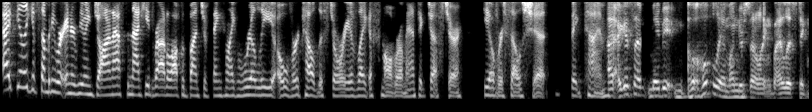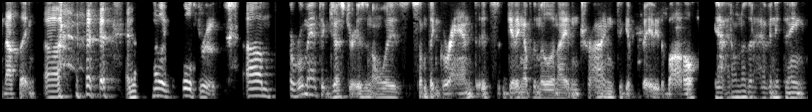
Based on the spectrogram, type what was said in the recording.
I feel like if somebody were interviewing John and asked him that he'd rattle off a bunch of things and like really overtell the story of like a small romantic gesture. He oversells shit big time. I, I guess I maybe hopefully I'm underselling by listing nothing uh, and telling the full truth. Um, a romantic gesture isn't always something grand. It's getting up in the middle of the night and trying to give the baby the bottle yeah, I don't know that I have anything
